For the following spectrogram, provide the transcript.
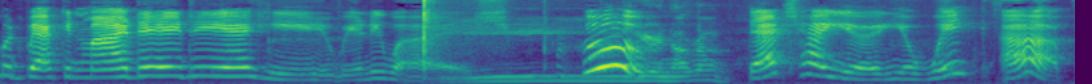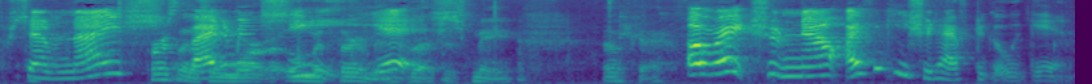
But back in my day, dear, he really was. You're not wrong. That's how you you wake up. Some nice Personally, vitamin C. Uma Thurman, yes. but that's just me. Okay. All right. So now I think he should have to go again.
